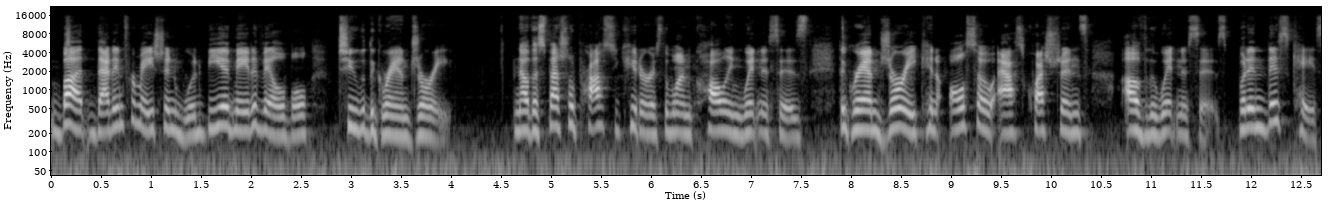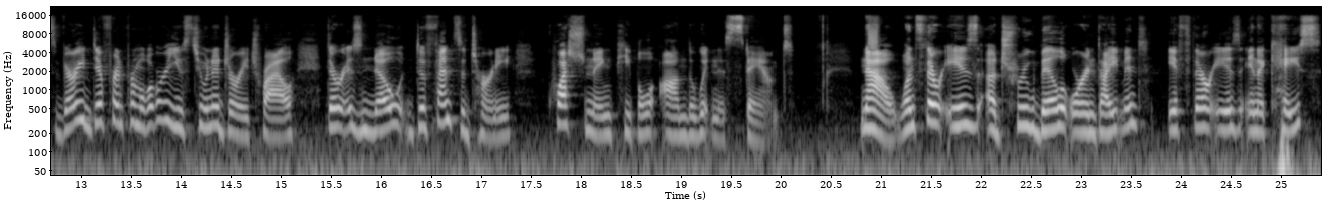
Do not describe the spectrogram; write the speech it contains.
but that information would be made available to the grand jury. Now, the special prosecutor is the one calling witnesses. The grand jury can also ask questions of the witnesses. But in this case, very different from what we're used to in a jury trial, there is no defense attorney questioning people on the witness stand. Now, once there is a true bill or indictment, if there is in a case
